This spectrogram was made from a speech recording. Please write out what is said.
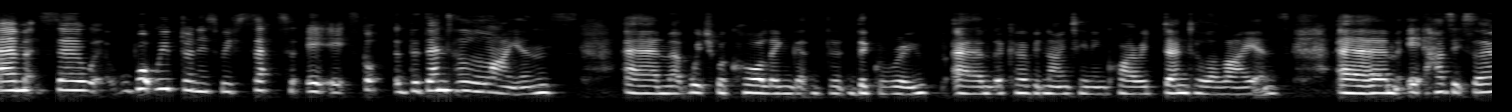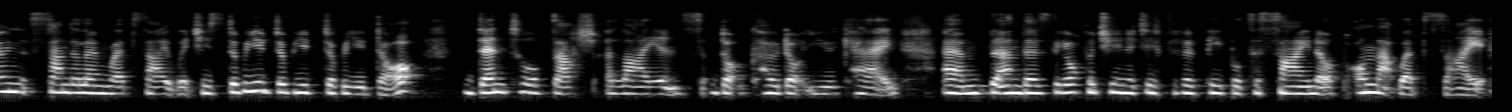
Um, so what we've done is we've set it, has got the Dental Alliance, um, which we're calling the, the group, um, the COVID-19 Inquiry Dental Alliance. Um, it has its own standalone website, which is www.dental-alliance.co.uk. Um, and there's the opportunity for people to sign up on that website.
